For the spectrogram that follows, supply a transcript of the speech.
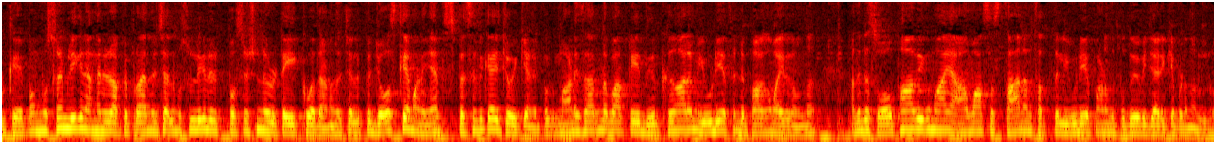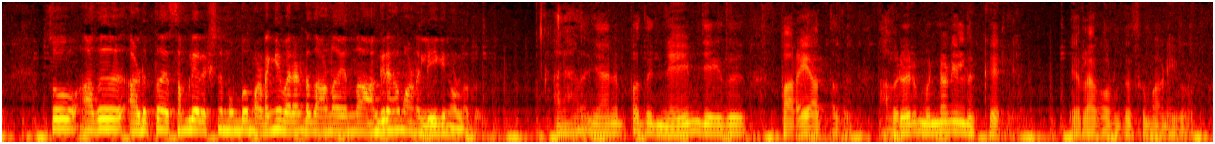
ഓക്കെ ഇപ്പം മുസ്ലിം ലീഗിന് അങ്ങനെ ഒരു അഭിപ്രായം എന്ന് വെച്ചാൽ മുസ്ലിം ലീഗിന്റെ ഒരു പൊസിഷൻ ഒരു ടേക്ക് അതാണ്. എന്ന് വെച്ചാൽ ഇപ്പോൾ ജോസ് കെ മാണി ഞാൻ സ്പെസിഫിക്കായി ചോദിക്കുകയാണ്. ഇപ്പോൾ മാണി സാറിന്റെ പാർട്ടി ദീർഘകാലം യു ഡി എഫിന്റെ ഭാഗമായിരുന്നു അതിന്റെ സ്വാഭാവികമായ ആവാസ സ്ഥാനം സത്യത്തിൽ യു ഡി എഫ് ആണെന്ന് പൊതുവെ വിചാരിക്കപ്പെടുന്നുള്ളൂ സോ അത് അടുത്ത അസംബ്ലി ഇലക്ഷന് മുമ്പ് മടങ്ങി വരേണ്ടതാണ് എന്ന ആഗ്രഹമാണ് ലീഗിനുള്ളത്. അല്ലാതെ ഞാനിപ്പോൾ അത് നെയിം ചെയ്ത് പറയാത്തത് അവരൊരു മുന്നണിയിൽ നിൽക്കുകയല്ലേ? കേരള കോൺഗ്രസ് മാണി ഗ്രൂപ്പ്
